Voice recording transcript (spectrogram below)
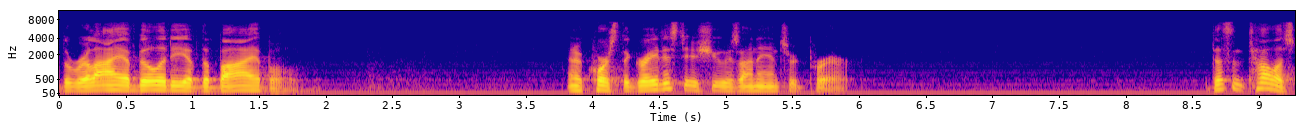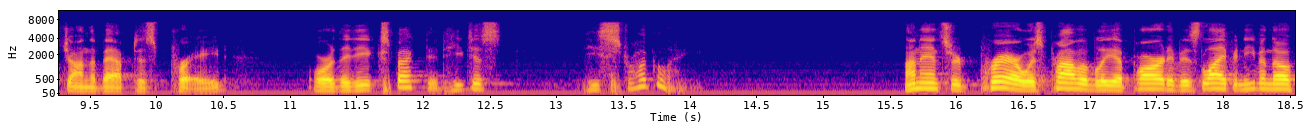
the reliability of the Bible. And of course, the greatest issue is unanswered prayer. It doesn't tell us John the Baptist prayed or that he expected. He just, he's struggling. Unanswered prayer was probably a part of his life. And even though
